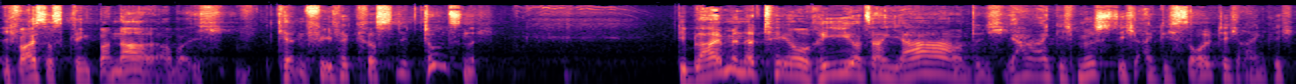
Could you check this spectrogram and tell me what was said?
Ich weiß, das klingt banal, aber ich kenne viele Christen, die tun es nicht. Die bleiben in der Theorie und sagen, ja, und ich, ja, eigentlich müsste ich, eigentlich sollte ich, eigentlich.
